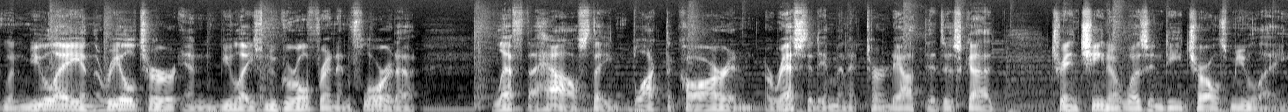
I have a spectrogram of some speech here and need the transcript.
when Muley and the realtor and Muley's new girlfriend in Florida left the house, they blocked the car and arrested him. And it turned out that this guy Tranchina was indeed Charles Muley.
